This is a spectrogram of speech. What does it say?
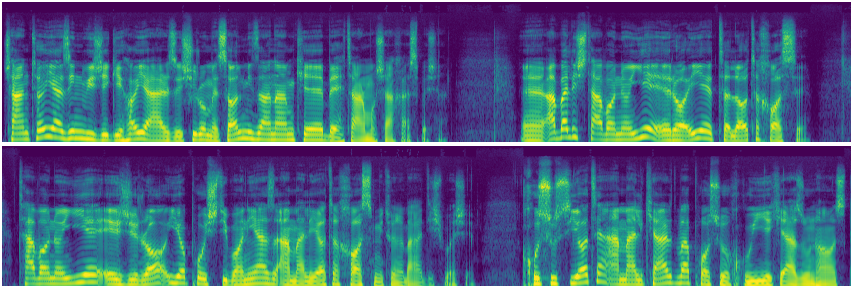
چندتایی از این ویژگی های ارزشی رو مثال می‌زنم که بهتر مشخص بشن. اولیش توانایی ارائه اطلاعات خاصه. توانایی اجرا یا پشتیبانی از عملیات خاص می‌تونه بعدیش باشه. خصوصیات عملکرد و پاسخگویی یکی از اونهاست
